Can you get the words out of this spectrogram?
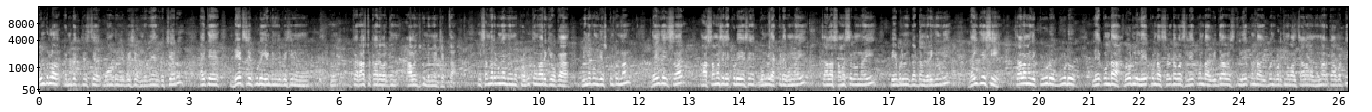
గుంటూరులో కండక్ట్ చేస్తే బాగుంటుందని చెప్పేసి ఒక నిర్ణయానికి వచ్చారు. అయితే డేట్స్ ఎప్పుడు ఏంటని చెప్పేసి మేము రాష్ట్ర కార్యవర్గం ఆలోచించుకుని నిర్ణయం చెప్తాను ఈ సందర్భంగా మేము ప్రభుత్వం వారికి ఒక విన్నపం చేసుకుంటున్నాం. దయచేసి సార్ మా సమస్యలు ఎక్కడ వేసిన గొంగలు ఎక్కడే ఉన్నాయి. చాలా సమస్యలు ఉన్నాయి. పేపర్ల మీద పెట్టడం జరిగింది. దయచేసి చాలామంది కూడు గూడు లేకుండా రోడ్లు లేకుండా సెల్ టవర్స్ లేకుండా విద్యా వ్యవస్థ లేకుండా ఇబ్బంది పడుతున్న వాళ్ళు చాలామంది ఉన్నారు కాబట్టి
